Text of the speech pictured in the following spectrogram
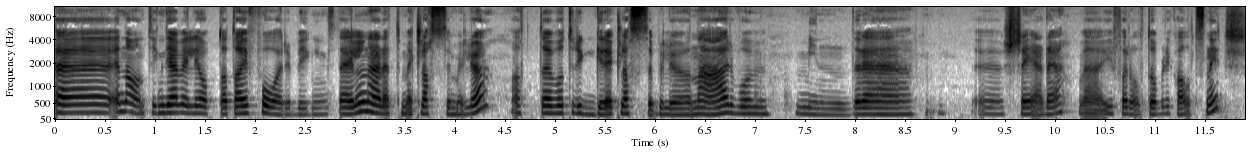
Eh, en annen ting de er veldig opptatt av i forebyggingsdelen, er dette med klassemiljø. At eh, hvor tryggere klassemiljøene er, hvor mindre eh, skjer det i forhold til å bli kalt snitch.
